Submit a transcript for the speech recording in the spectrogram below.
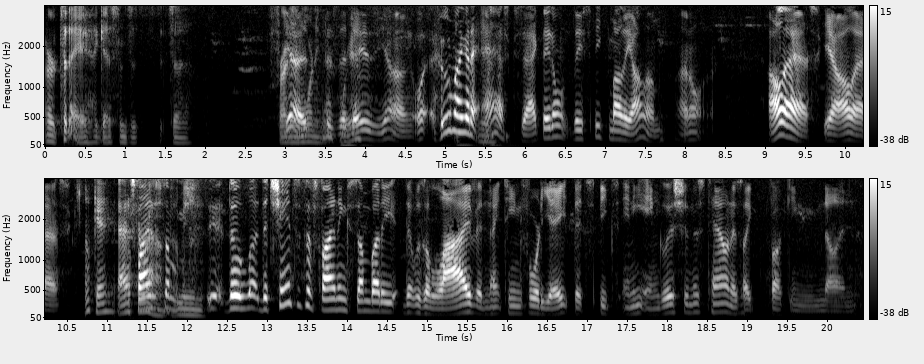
or today, I guess, since it's it's a Friday yeah, morning. the, the day is young. Who am I gonna Yeah. ask, Zach? They don't. They speak Malayalam. I don't. I'll ask. Yeah, I'll ask. Okay, ask Find around. some. I mean, the the chances of finding somebody that was alive in 1948 that speaks any English in this town is like fucking none.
